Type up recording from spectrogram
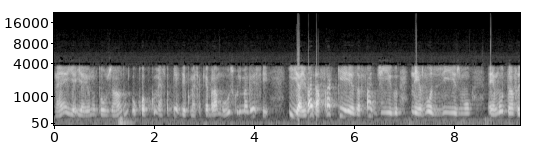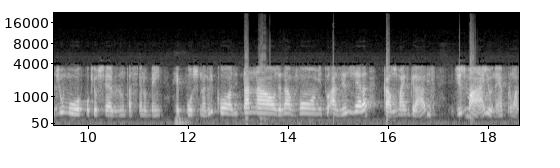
né? E, e aí eu não estou usando, o corpo começa a perder, começa a quebrar músculo e emagrecer. E aí vai dar fraqueza, fadiga, nervosismo, é, mudança de humor, porque o cérebro não está sendo bem reposto na glicose, dá náusea, dá vômito, às vezes gera casos mais graves, desmaio, né, por uma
